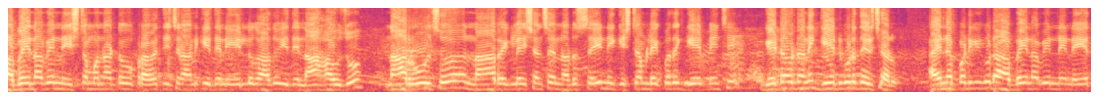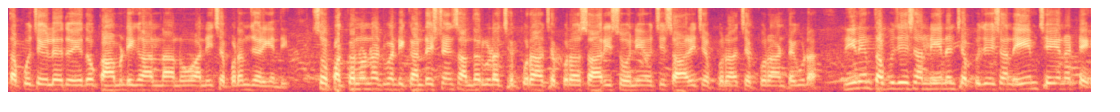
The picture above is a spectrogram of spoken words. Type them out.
అభయ్ నవీన్ ఇష్టం ఉన్నట్టు ప్రవర్తించడానికి ఇది నీ ఇల్లు కాదు ఇది నా హౌస్ నా రూల్స్ నా రెగ్యులేషన్స్ నడుస్తాయి నీకు ఇష్టం లేకపోతే గేట్ నుంచి గేట్ అవుట్ అని గేట్ కూడా తెరిచాడు. అయినప్పటికీ కూడా అభయ్ నవీన్ నేను ఏ తప్పు చేయలేదు ఏదో కామెడీగా అన్నాను అని చెప్పడం జరిగింది. సో పక్కన ఉన్నటువంటి కంటెస్టెంట్స్ అందరు కూడా చెప్పురా చెప్పురా సారీ సోనియా వచ్చి సారీ చెప్పురా చెప్పురా అంటే కూడా నేనేం తప్పు చేశాను నేనేం తప్పు చేశాను ఏం చేయనట్టే.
